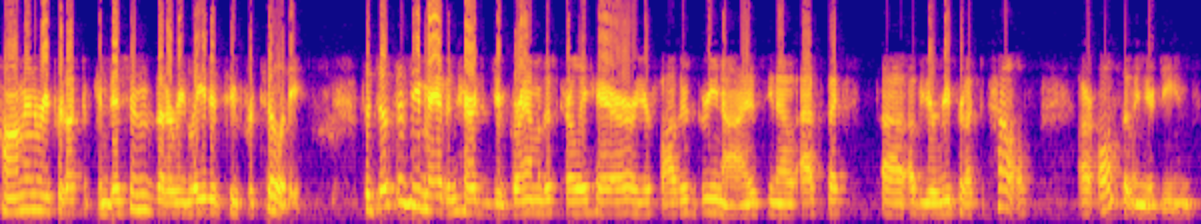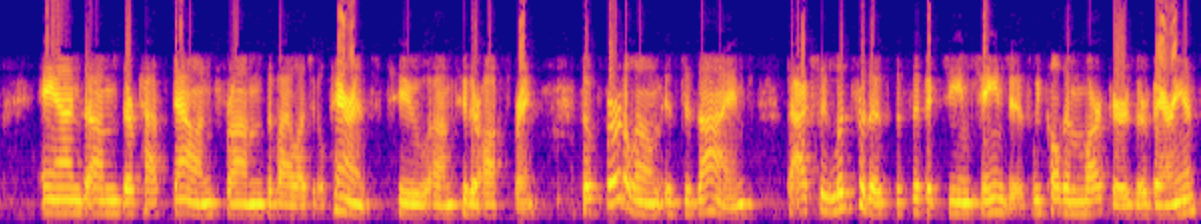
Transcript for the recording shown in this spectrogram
common reproductive conditions that are related to fertility. So just as you may have inherited your grandmother's curly hair or your father's green eyes, you know, aspects uh, of your reproductive health are also in your genes and um, they're passed down from the biological parents to, um, to their offspring. So Fertilome is designed to actually look for those specific gene changes. We call them markers or variants.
